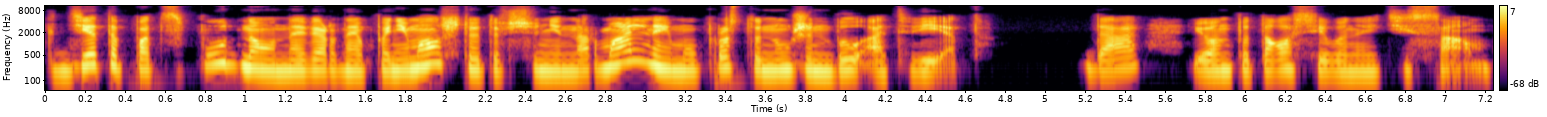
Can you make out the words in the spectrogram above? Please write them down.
где-то подспудно, он, наверное, понимал, что это все ненормально, ему просто нужен был ответ, да, и он пытался его найти сам.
